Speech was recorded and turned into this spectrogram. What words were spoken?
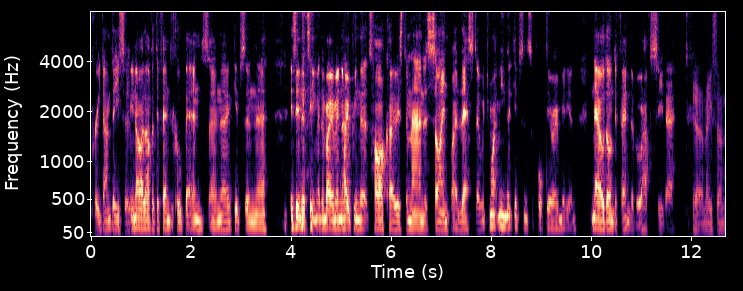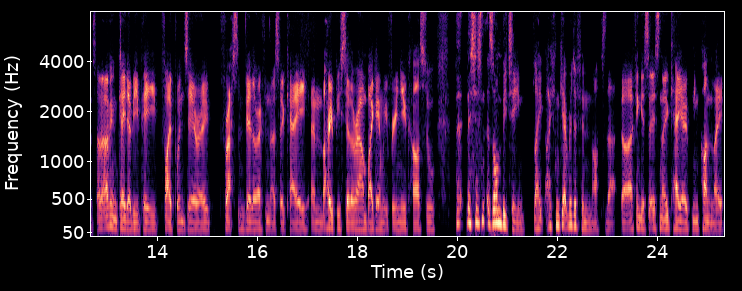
pretty damn decent. You know, I love a defender called Benz, and uh, Gibson uh, is in the team at the moment, hoping that Tarko is the man that's signed by Leicester, which might mean that Gibson's a 40 million nailed on defender, but we'll have to see there. Yeah, it makes sense. I think KWP 5.0 for Aston Villa. I think that's okay. Um, I hope he's still around by game week three Newcastle. But this isn't a zombie team. Like I can get rid of him after that. But I think it's it's an okay opening punt. Like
